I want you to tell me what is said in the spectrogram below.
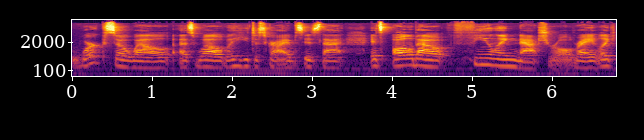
work so well as well what he describes is that it's all about feeling natural right? Like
